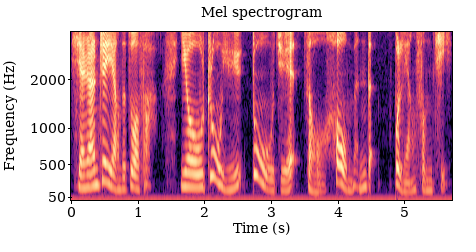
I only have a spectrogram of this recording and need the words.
显然，这样的做法。有助于杜绝走后门的不良风气。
